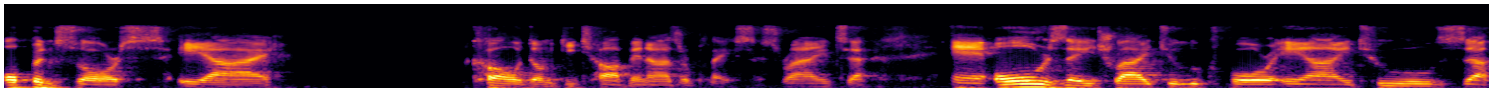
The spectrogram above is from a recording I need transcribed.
open source AI code on GitHub and other places, right? Uh, and, or they try to look for AI tools uh,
